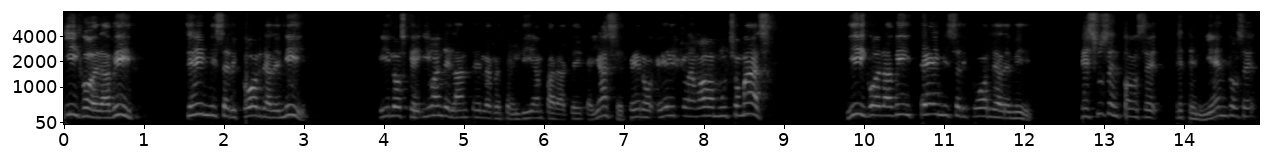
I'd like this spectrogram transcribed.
hijo de David, ten misericordia de mí y los que iban delante le reprendían para que callase, pero él clamaba mucho más, Hijo de David, ten misericordia de mí. Jesús entonces, deteniéndose,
